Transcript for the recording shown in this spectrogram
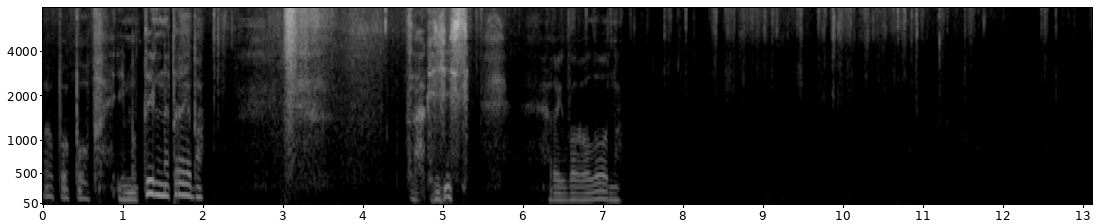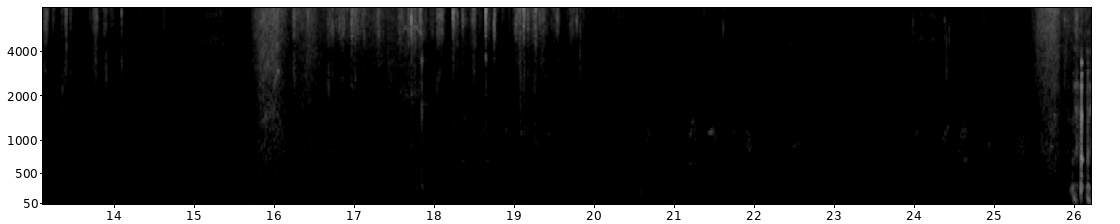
Оп-оп-оп. І мотиль не треба. Так, їсть. Риба голодна.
